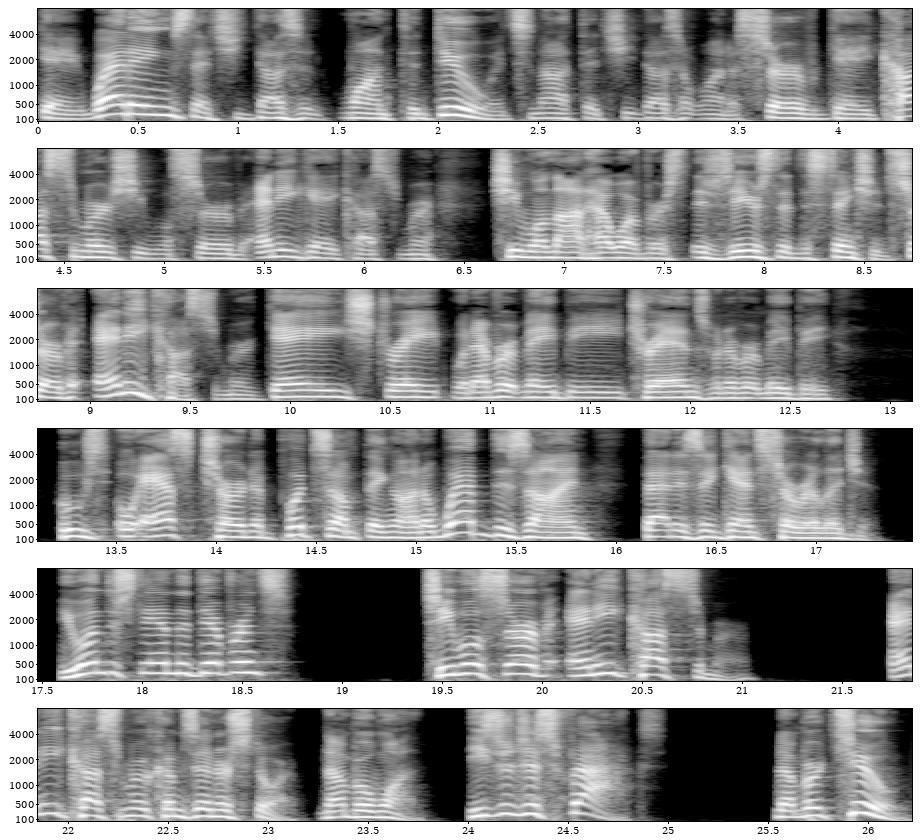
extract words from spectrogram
gay weddings that she doesn't want to do. It's not that she doesn't want to serve gay customers. She will serve any gay customer. She will not, however, here's the distinction serve any customer, gay, straight, whatever it may be, trans, whatever it may be, who asks her to put something on a web design that is against her religion. You understand the difference? She will serve any customer, any customer who comes in her store. Number one, these are just facts. Number two,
